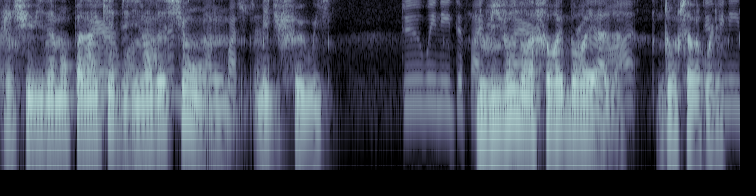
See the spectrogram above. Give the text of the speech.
je ne suis évidemment pas inquiète des inondations, euh, mais du feu, oui. Nous vivons dans la forêt boréale, donc ça va brûler.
